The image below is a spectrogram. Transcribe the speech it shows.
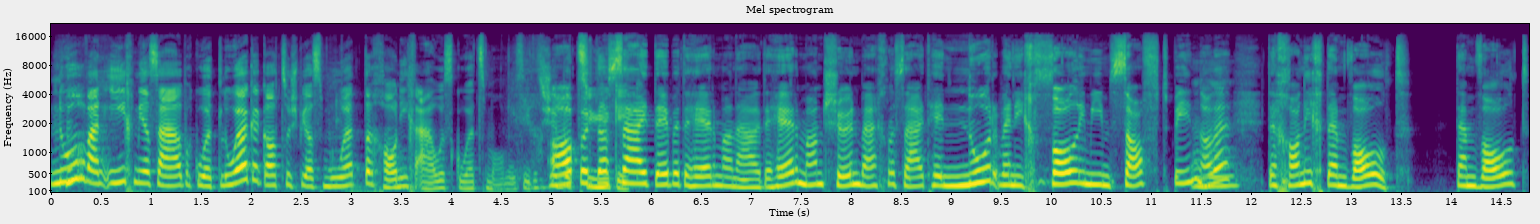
Nur wenn ich mir selber gut schaue, gerade zum Beispiel als Mutter, kann ich auch ein gutes Mami sein. Das ist Aber das sagt eben der Hermann auch. Der Hermann Schönbächler sagt, hey, nur wenn ich voll in meinem Saft bin, Mhm. oder, dann kann ich dem Wald, dem Wald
